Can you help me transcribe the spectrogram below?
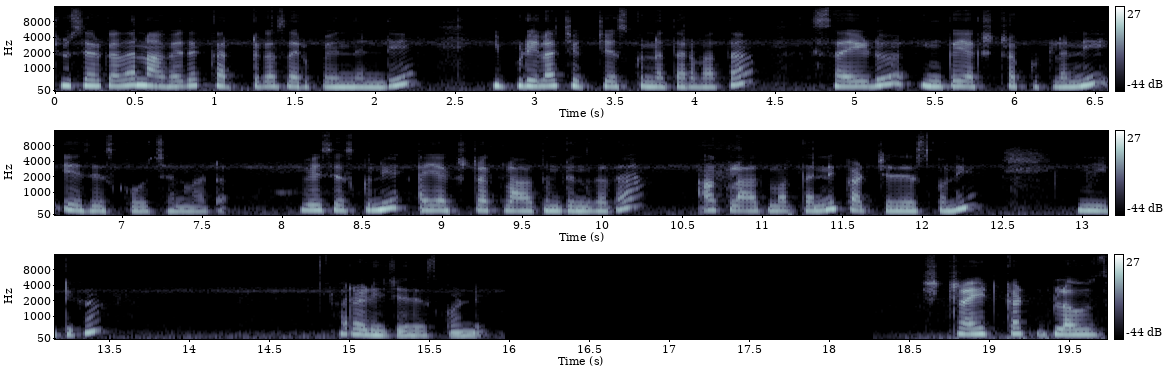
చూసారు కదా నాకైతే కరెక్ట్గా సరిపోయిందండి. ఇప్పుడు ఇలా చెక్ చేసుకున్న తర్వాత సైడ్ ఇంకా ఎక్స్ట్రా కుట్లన్నీ వేసేసుకోవచ్చు అనమాట వేసేసుకుని ఆ ఎక్స్ట్రా క్లాత్ ఉంటుంది కదా ఆ క్లాత్ మొత్తాన్ని కట్ చేసేసుకొని నీట్గా రెడీ చేసేసుకోండి. స్ట్రైట్ కట్ బ్లౌజ్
